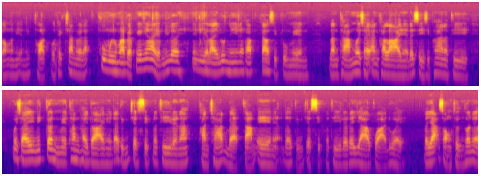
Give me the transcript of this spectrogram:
ลองอันนี้อันนี้ถอด protection ไว้แล้วคู่มือมาแบบง่าย ๆ แบบนี้เลย ไม่มีอะไรรุ่นนี้นะครับ 90 ลูเมนรันไทม์เมื่อใช้อันคาไลน์เนี่ยได้ 45 นาที เมื่อใช้นิกเกิลเมทัลไฮดรายเนี่ยได้ถึง 70 นาทีเลยนะฐานชาร์จแบบ 3A เนี่ยได้ถึง 70 นาทีเลยได้ยาวกว่าด้วย ระยะ 2 ถึงเขาเนี่ย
